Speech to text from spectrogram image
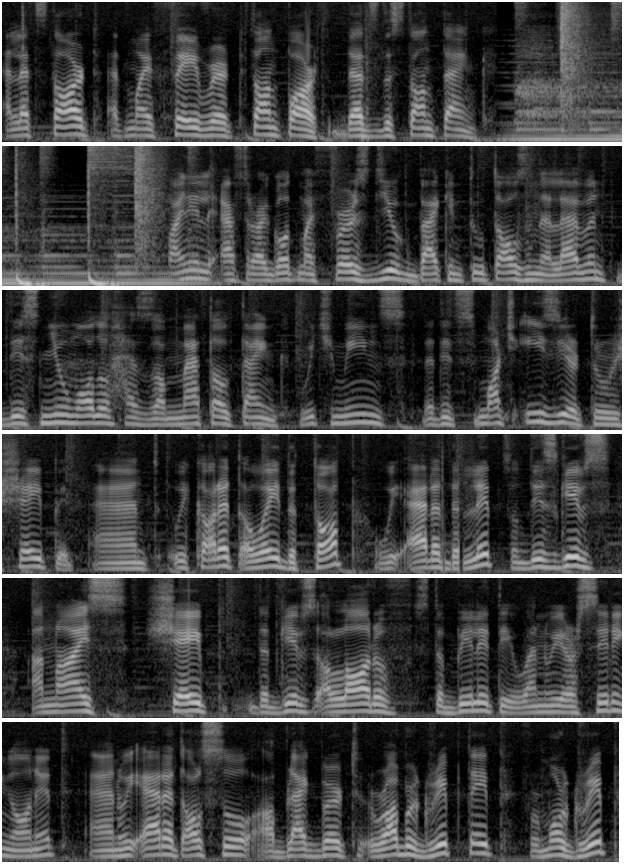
and let's start at my favorite stunt part, that's the stunt tank. Finally, after I got my first Duke back in 2011, this new model has a metal tank, which means that it's much easier to reshape it. And we cut it away the top, we added the lip, so this gives a nice shape that gives a lot of stability when we are sitting on it. And we added also a blackbird rubber grip tape for more grip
